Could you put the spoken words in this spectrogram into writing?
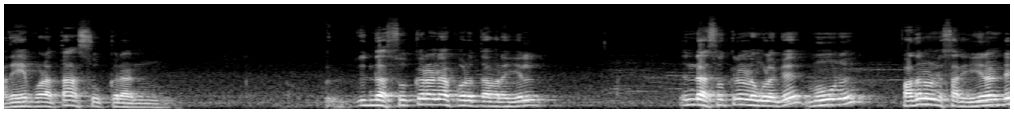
அதே போலத்தான் சுக்கரன். இந்த சுக்கிரனை பொறுத்தவரையில் இந்த சுக்கரன் உங்களுக்கு மூணு பதினொன்று சாரி இரண்டு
